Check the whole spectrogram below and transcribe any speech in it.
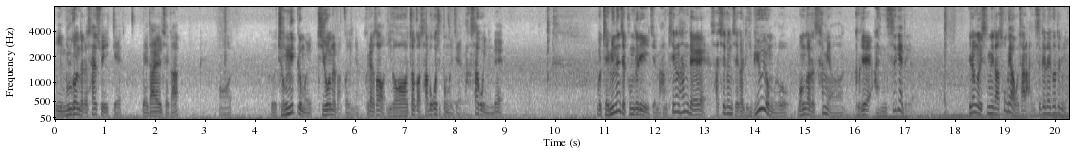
이 물건들을 살 수 있게 매달 제가 어, 그 적립금을 지원을 받거든요. 그래서 이것저것 사보고 싶은 거 이제 막 사고 있는데 뭐 재밌는 제품들이 이제 많기는 한데 사실은 제가 리뷰용으로 뭔가를 사면 그게 안 쓰게 돼요. 이런 거 있습니다. 소개하고 잘 안 쓰게 되거든요.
